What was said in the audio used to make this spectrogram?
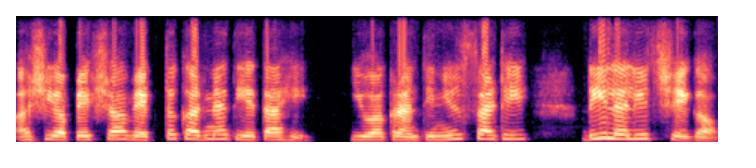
अशी अपेक्षा व्यक्त करण्यात येत आहे. युवा क्रांती न्यूजसाठी डी ललित शेगाव.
